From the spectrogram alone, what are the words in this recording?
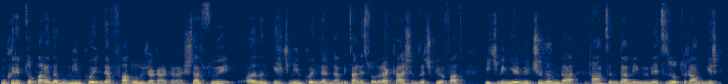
Bu kripto para da bu meme coin'de FAT olacak arkadaşlar. Sui ağının ilk meme coin'lerinden bir tanesi olarak karşımıza çıkıyor FAT. 2023 yılında tahtında memnuniyetsiz oturan bir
